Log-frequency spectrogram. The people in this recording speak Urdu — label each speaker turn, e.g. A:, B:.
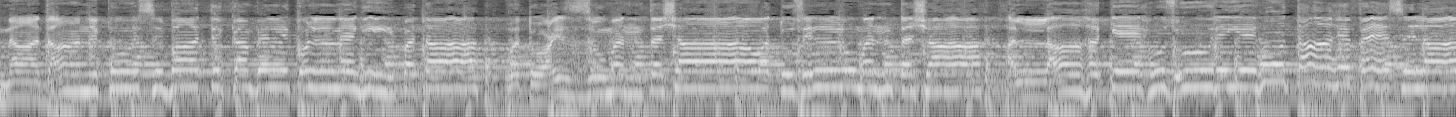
A: نادان کو اس بات کا بالکل نہیں پتا۔ وہ تو عز منتشا و تو ذل اللہ کے حضور یہ ہوتا ہے فیصلہ۔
